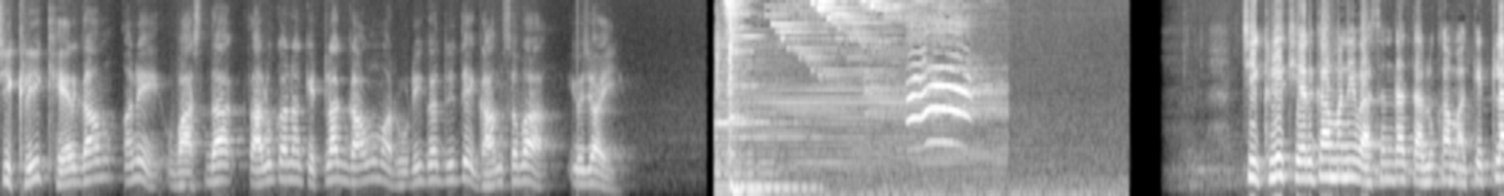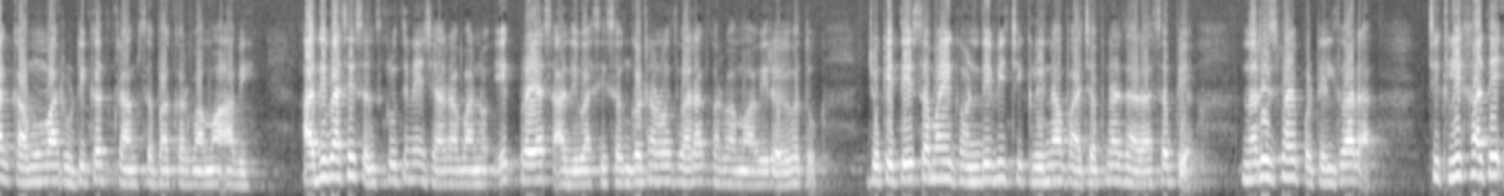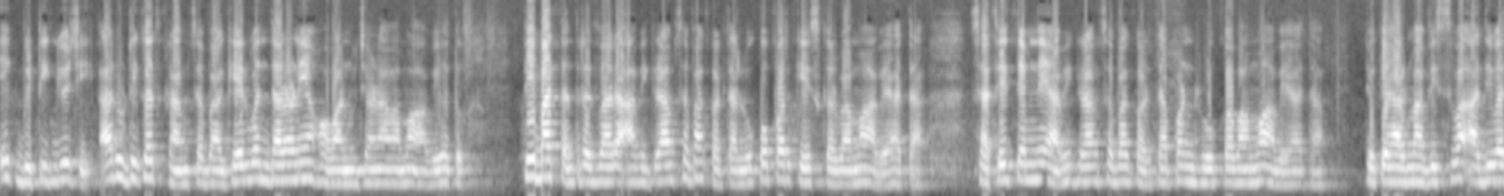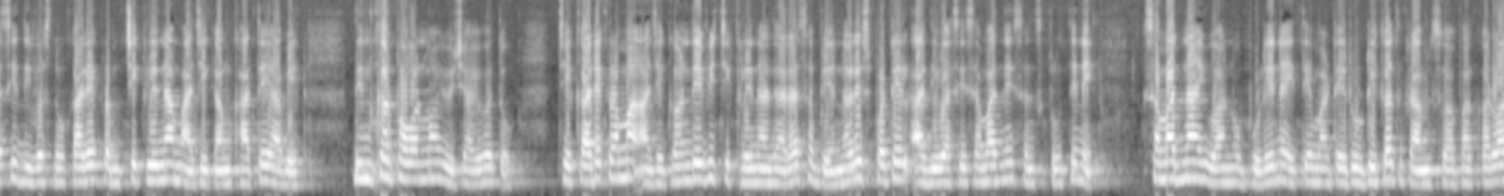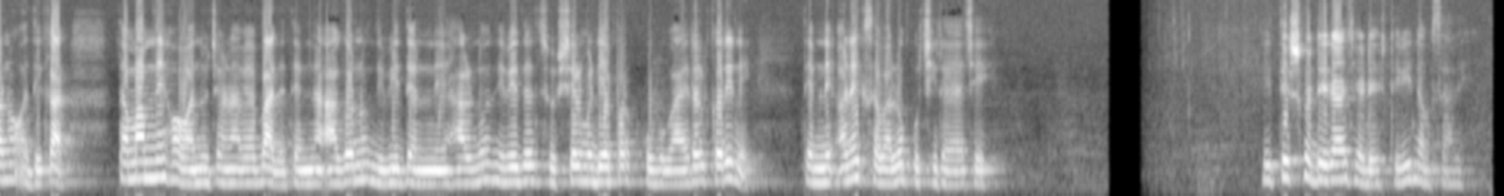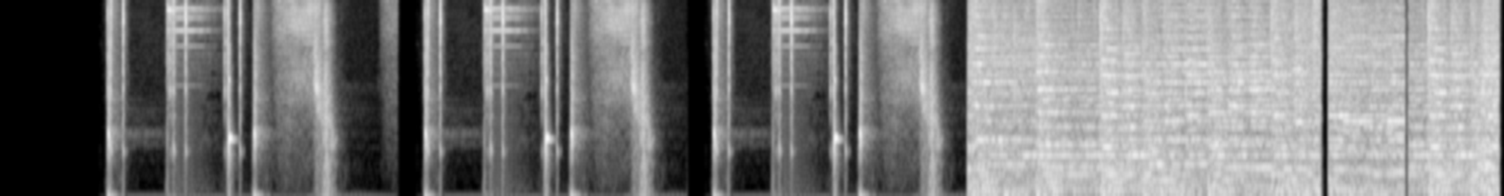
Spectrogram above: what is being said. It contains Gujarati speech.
ચીખલી, ખેરગામ અને વાંસદા તાલુકાના કેટલાક ગામોમાં રૂઢિગત રીતે ગામસભા યોજાઈ. ચીખલી, ખેરગામ અને વાસંદા તાલુકામાં કેટલાક ગામોમાં રૂઢિગત ગ્રામસભા કરવામાં આવી. આદિવાસી સંસ્કૃતિને જાળવવાનો એક પ્રયાસ આદિવાસી સંગઠનો દ્વારા કરવામાં આવી રહ્યો હતો. જોકે તે સમયે ગણદેવી ચીખલીના ભાજપના ધારાસભ્ય નરેશભાઈ પટેલ દ્વારા ચીખલી ખાતે એક મિટિંગ યોજી આ રૂઢિગત ગ્રામસભા ગેરબંધારણીય હોવાનું જણાવવામાં આવ્યું હતું. તે બાદ તંત્ર દ્વારા આવી ગ્રામસભા કરતા લોકો પર કેસ કરવામાં આવ્યા હતા. સાથે જ તેમને આવી ગ્રામસભા કરતા પણ રોકવામાં આવ્યા હતા. જોકે હાલમાં વિશ્વ આદિવાસી દિવસનો કાર્યક્રમ ચીખલીના માજીગામ ખાતે આવેલ દિનકર ભવનમાં યોજાયો હતો. જે કાર્યક્રમમાં આજે ગણદેવી ચીખલીના ધારાસભ્ય નરેશ પટેલ આદિવાસી સમાજની સંસ્કૃતિને સમાજના યુવાનો ભૂલે નહીં, તે માટે રૂઢિગત ગ્રામસભા કરવાનો અધિકાર તમામને હોવાનું જણાવ્યા બાદ તેમના આગળનું નિવેદન અને હાલનું નિવેદન સોશિયલ મીડિયા પર ખૂબ વાયરલ કરીને તેમને અનેક સવાલો પૂછી રહ્યા છે. હિતેશ વડેરા જેડેશ ટીવી નવસારી.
